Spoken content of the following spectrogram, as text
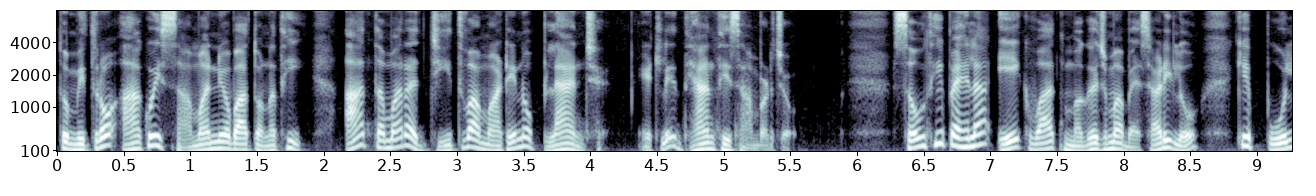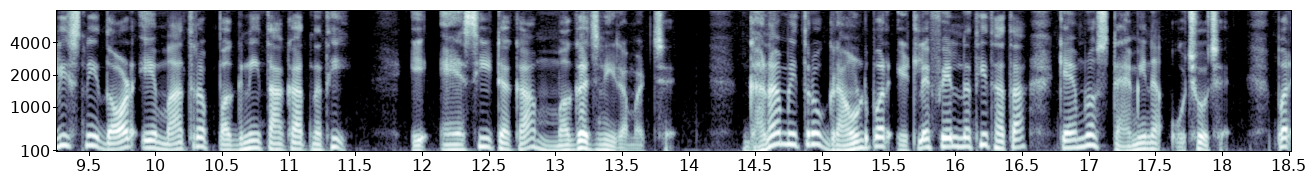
તો મિત્રો, આ કોઈ સામાન્ય વાતો નથી. આ તમારા જીતવા માટેનો પ્લાન છે, એટલે ધ્યાનથી સાંભળજો. સૌથી પહેલાં એક વાત મગજમાં બેસાડી લો કે પોલીસની દોડ એ માત્ર પગની તાકાત નથી, એ એંસી ટકા મગજની રમત છે. ઘણા મિત્રો ગ્રાઉન્ડ પર એટલે ફેલ નથી થતા કે એમનો સ્ટેમિના ઓછો છે, પર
